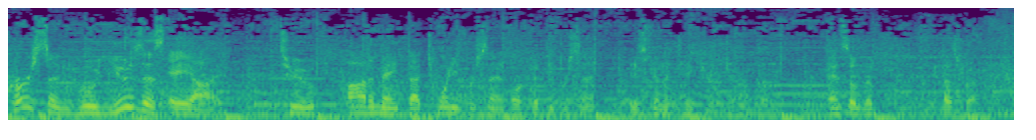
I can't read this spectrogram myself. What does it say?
person who uses AI to automate that 20% or 50% is going to take your job. And so the, that's right.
